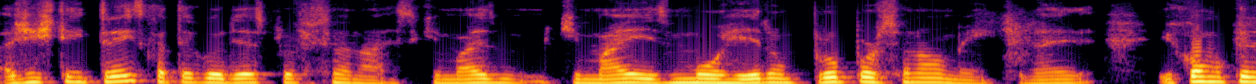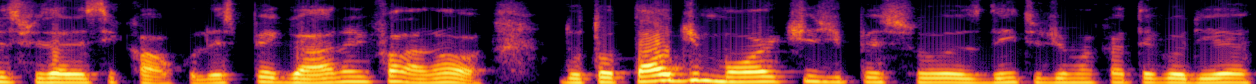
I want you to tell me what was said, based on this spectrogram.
a gente tem três categorias profissionais que mais, que mais morreram proporcionalmente, né? E como que eles fizeram esse cálculo? Eles pegaram e falaram, ó, do total de mortes de pessoas dentro de uma categoria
